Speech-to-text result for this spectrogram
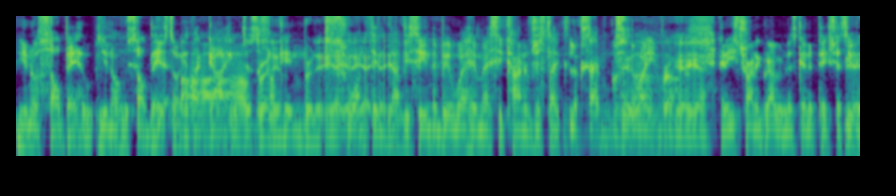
you know, Salt Bae, who you know who Salt Bae is, Yeah. don't you? That guy who Oh, does brilliant, the fucking brilliant. Yeah, yeah, one thing. Have you seen the bit where him Messi kind of just like looks at him and goes, "Who are oh, you, bro?" And he's trying to grab him. Let's get a picture. Think yeah,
